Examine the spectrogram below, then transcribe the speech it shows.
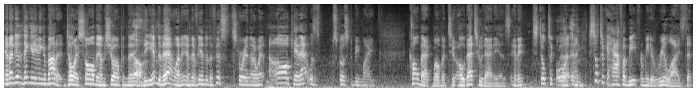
And I didn't think anything about it until I saw them show up in the No. the end of that one and the end of the fifth story, and then I went, "Oh, okay, that was supposed to be my." callback moment to oh that's who that is and it still took Well, uh, and- uh, still took a half a beat for me to realize that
